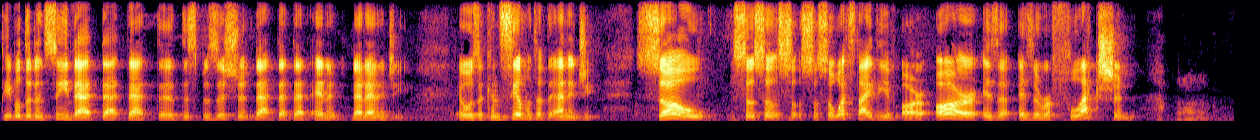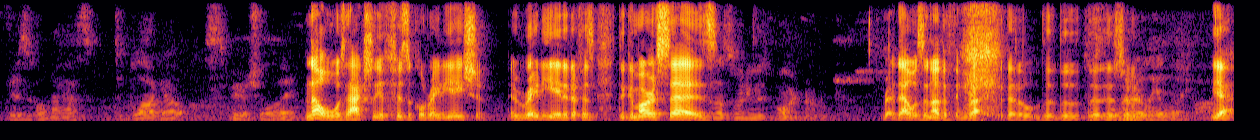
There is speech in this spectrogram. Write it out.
people didn't see that that that the disposition that that that energy, that energy. It was a concealment of the energy. So so so so so, so what's the idea of R? R is a is a reflection. Put on a physical mask to block out spiritual light. No, it was actually a physical radiation. It radiated a phys- The Gemara says That's when he was born, no? right, that was another thing, right? That the, the, the, So the, it's there's a- literally a light. Yeah.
